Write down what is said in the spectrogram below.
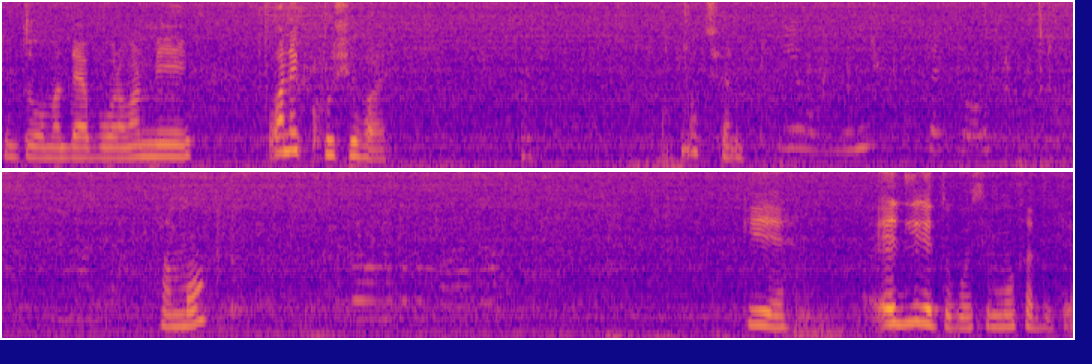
কিন্তু আমার দেবর, আমার মেয়ে অনেক খুশি হয়। বুঝছেন? আম্মু? কি? এদিকে তো কইছি মশা দিতে।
